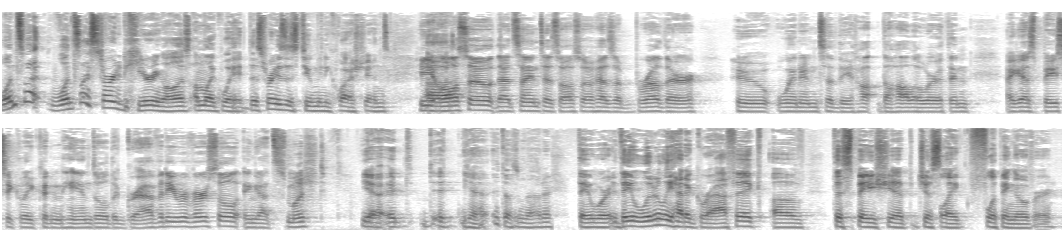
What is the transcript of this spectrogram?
once I once I started hearing all this, I'm like, wait, this raises too many questions. He also that scientist also has a brother who went into the ho- the Hollow Earth and I guess basically couldn't handle the gravity reversal and got smushed. Yeah, it, it yeah, it doesn't matter. They were they literally had a graphic of the spaceship just like flipping over.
